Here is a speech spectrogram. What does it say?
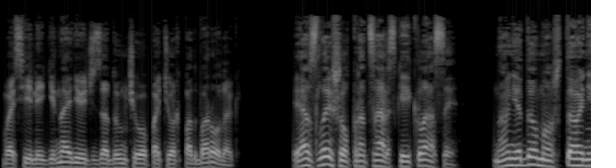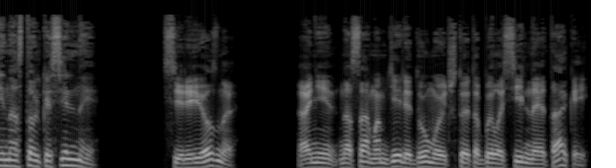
Василий Геннадьевич задумчиво потер подбородок. Я слышал про царские классы, но не думал, что они настолько сильны. Серьезно? Они на самом деле думают, что это было сильной атакой?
